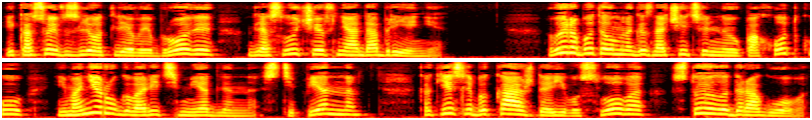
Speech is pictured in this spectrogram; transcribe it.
и косой взлет левой брови для случаев неодобрения. Выработал многозначительную походку и манеру говорить медленно, степенно, как если бы каждое его слово стоило дорогого.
